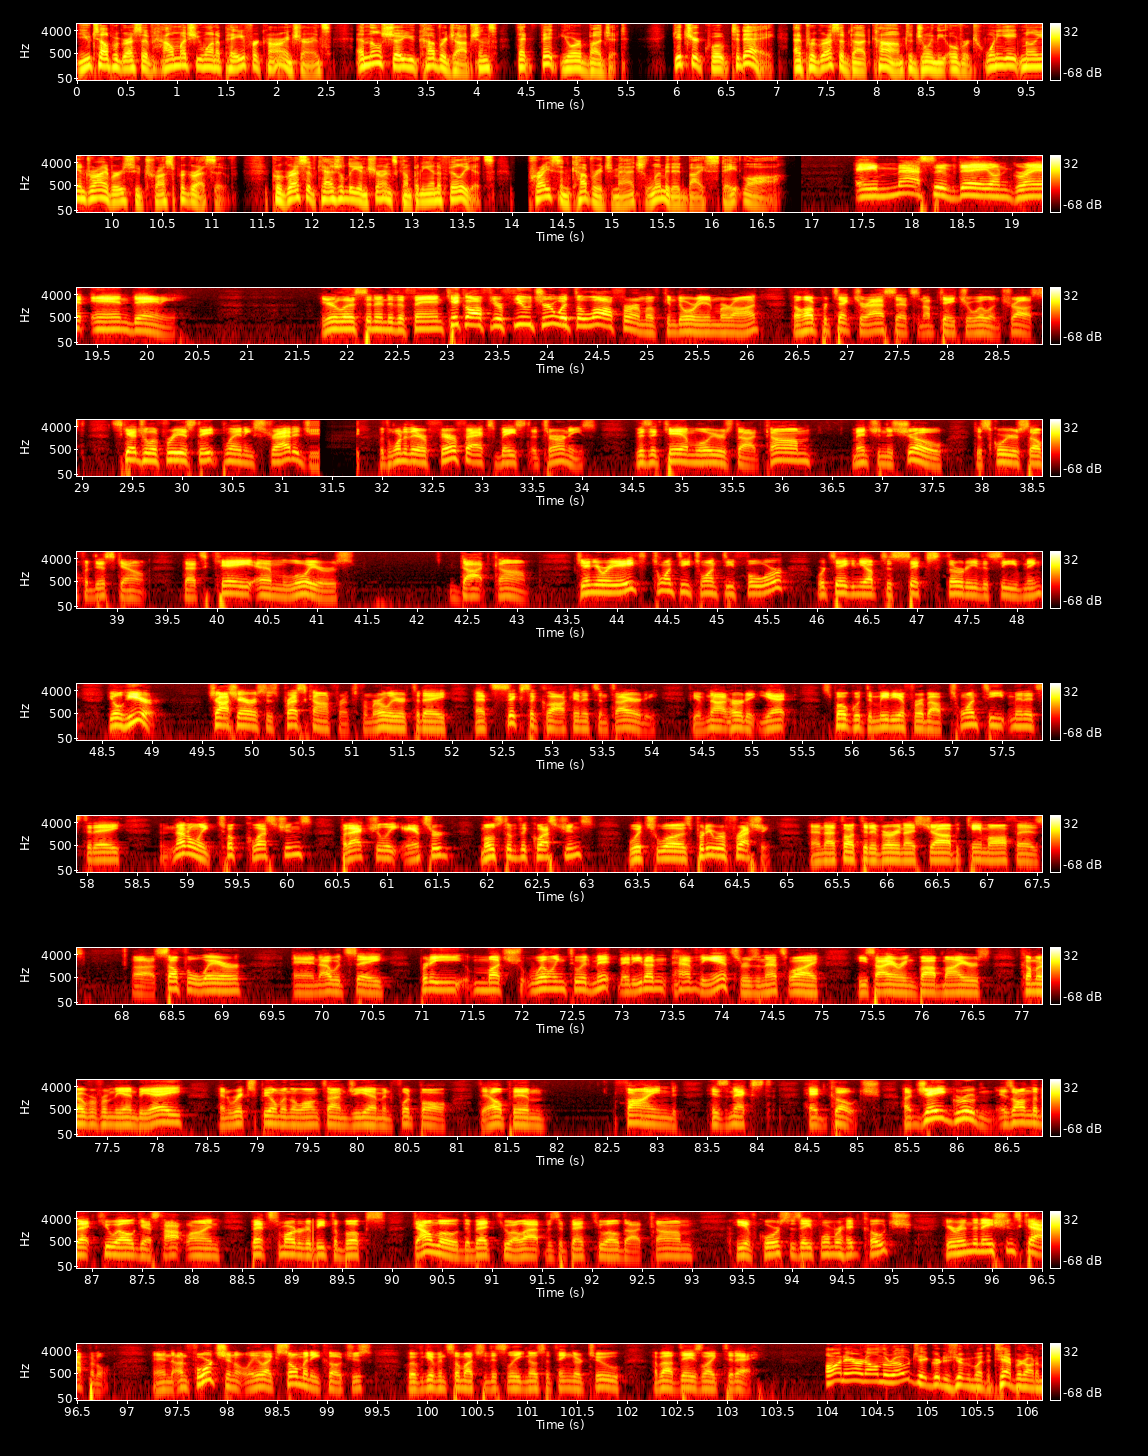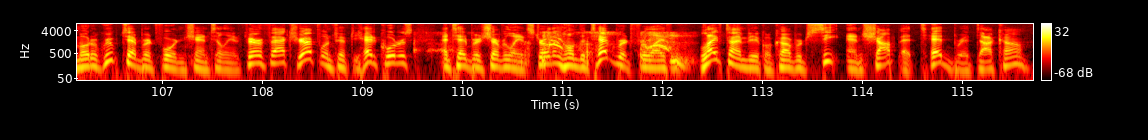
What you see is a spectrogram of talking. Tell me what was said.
You tell Progressive how much you want to pay for car insurance, and they'll show you coverage options that fit your budget. Get your quote today at progressive.com to join the over 28 million drivers who trust Progressive. Progressive Casualty Insurance Company and Affiliates. Price and coverage match limited by state law. A massive day on Grant and Danny. You're listening to the fan. Kick off your future with the law firm of Condorian Murad. They'll help protect your assets and update your will and trust. Schedule a free estate planning strategy with one of their Fairfax based attorneys. Visit kmlawyers.com. Mention the show to score yourself a discount. That's kmlawyers.com. January 8th, 2024. We're taking you up to 6:30 this evening. You'll hear Josh Harris's press conference from earlier today at 6 o'clock in its entirety. If you have not heard it yet, spoke with the media for about 20 minutes today. Not only took questions, but actually answered most of the questions, which was pretty refreshing. And I thought did a very nice job. It came off as uh, self aware and I would say pretty much willing to admit that he doesn't have the answers. And that's why he's hiring Bob Myers coming over from the NBA and Rick Spielman, the longtime GM in football, to help him find his next head coach. Uh, Jay Gruden is on the BetQL guest hotline. Bet smarter to beat the books. Download the BetQL app. Visit betql.com. He, of course, is a former head coach here in the nation's capital. And unfortunately, like so many coaches who have given so much to this league, knows a thing or two about days like today. On air and on the road, Jay Gruden is driven by the Ted Britt Automotive Group, Ted Britt Ford and Chantilly in Fairfax, your F-150 headquarters, and Ted Britt Chevrolet in Sterling, home to Ted Britt for life, lifetime vehicle coverage. See and shop at tedbritt.com.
